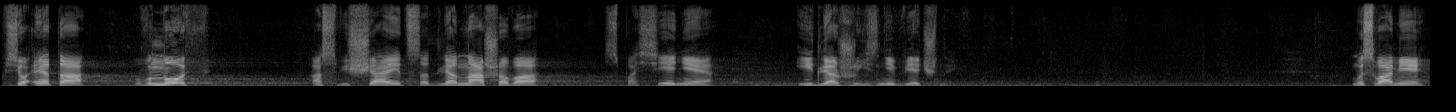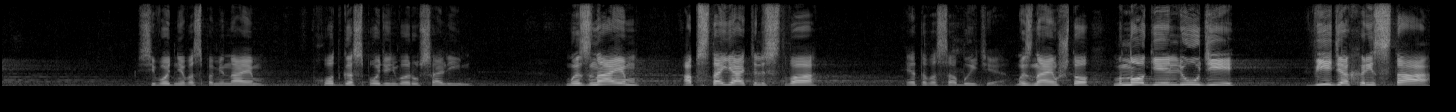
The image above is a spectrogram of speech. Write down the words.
все это вновь освящается для нашего спасения и для жизни вечной. Мы с вами сегодня воспоминаем вход Господень в Иерусалим. Мы знаем обстоятельства этого события. Мы знаем, что многие люди, видя Христа,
